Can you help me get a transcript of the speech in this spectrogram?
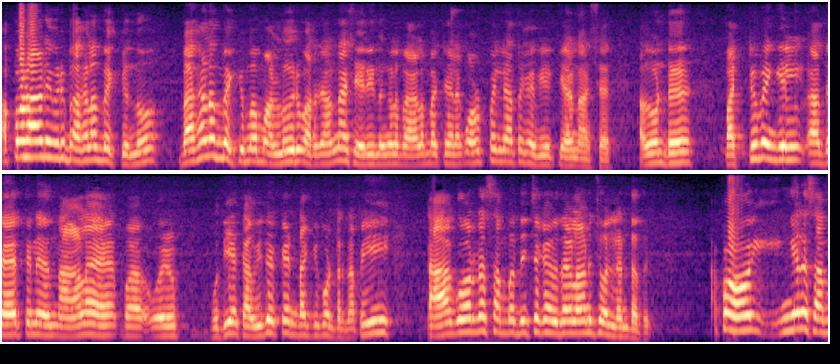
അപ്പോഴാണ് ഇവർ ബഹളം വെക്കുന്നു. ബഹളം വെക്കുമ്പോൾ മള്ളൂർ പറഞ്ഞു എന്നാൽ ശരി നിങ്ങൾ ബഹളം വെച്ചാൽ കുഴപ്പമില്ലാത്ത കവിയൊക്കെയാണ് ആശാൻ. അതുകൊണ്ട് പറ്റുമെങ്കിൽ അദ്ദേഹത്തിന് നാളെ ഒരു പുതിയ കവിതയൊക്കെ ഉണ്ടാക്കി കൊണ്ടുവരണം അപ്പോൾ ഈ ടാഗോറിനെ സംബന്ധിച്ച കവിതകളാണ് ചൊല്ലേണ്ടത്. അപ്പോൾ ഇങ്ങനെ സം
